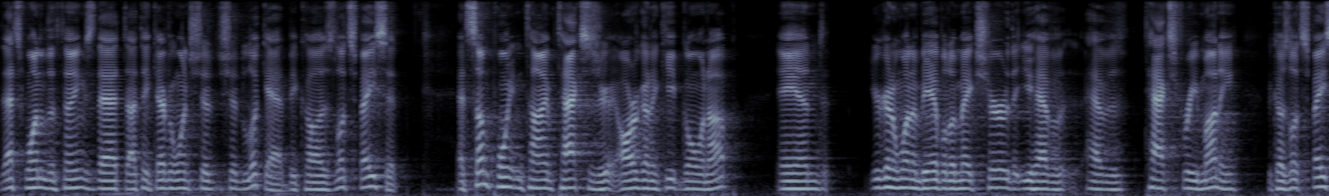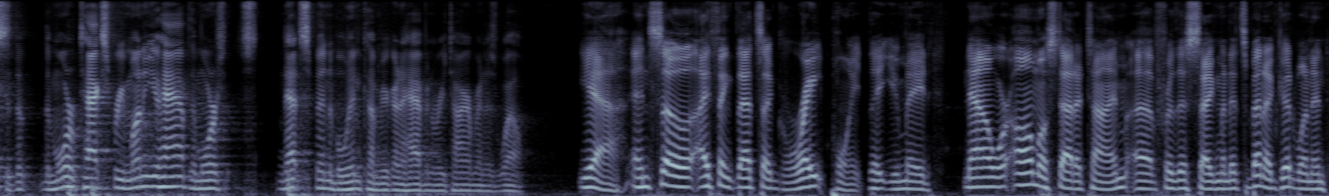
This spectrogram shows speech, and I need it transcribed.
that's one of the things that I think everyone should should look at because let's face it, at some point in time, taxes are, are going to keep going up, and you're going to want to be able to make sure that you have have tax free money because let's face it, the, the more tax free money you have, the more net spendable income you're going to have in retirement as well. Yeah, and so I think that's a great point that you made. Now we're almost out of time uh, for this segment. It's been a good one, and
